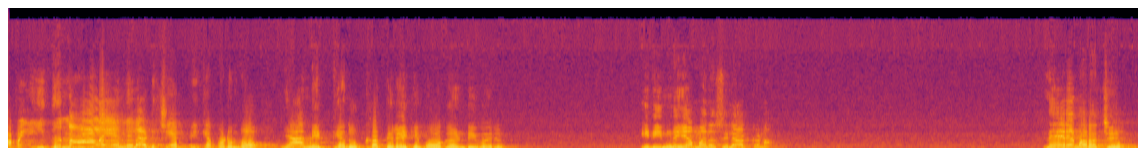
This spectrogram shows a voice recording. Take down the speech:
അപ്പൊ ഇത് നാളെ എന്നിൽ അടിച്ചേൽപ്പിക്കപ്പെടുമ്പോ ഞാൻ നിത്യ ദുഃഖത്തിലേക്ക് പോകേണ്ടി വരും. ഇത് ഇന്ന് ഞാൻ മനസ്സിലാക്കണം. നേരെ മറിച്ച്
